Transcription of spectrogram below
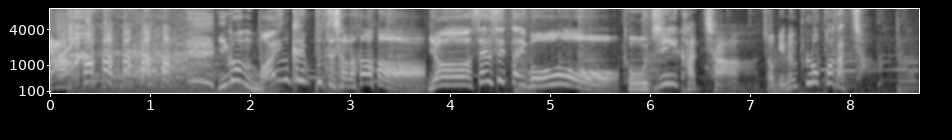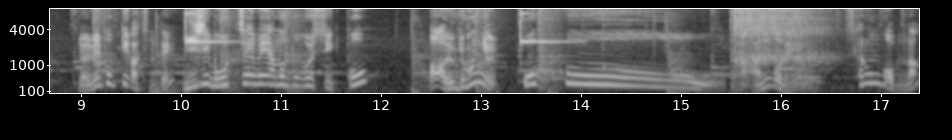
야! 이건 마인크래프트잖아. 야 센스 있다 이거. 도지 가차. 저기는 플로파 가차 열매 뽑기 같은데? 25잼에 한번 뽑을 수 있고 아 여기 확률. 오호. 다 아는 거네. 새로운 거 없나?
